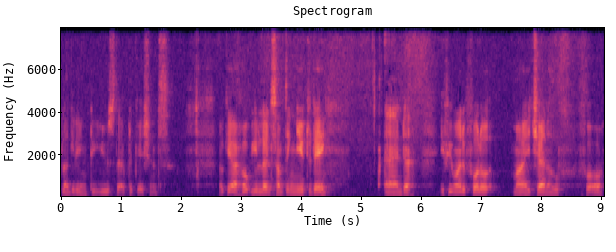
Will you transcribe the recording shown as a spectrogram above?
plug it in to use the applications. Okay I hope you learned something new today and uh, if you want to follow my channel for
